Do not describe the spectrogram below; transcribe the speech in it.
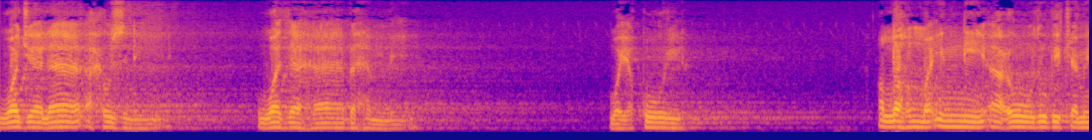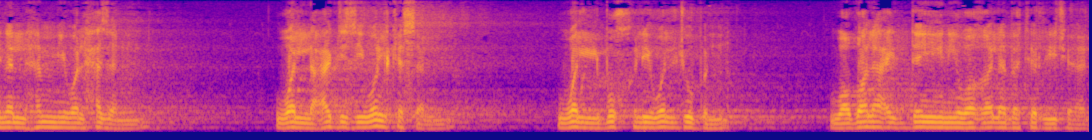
وجلاء حزني وذهاب همي. ويقول اللهم إني أعوذ بك من الهم والحزن والعجز والكسل والبخل والجبن وضلع الدين وغلبة الرجال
